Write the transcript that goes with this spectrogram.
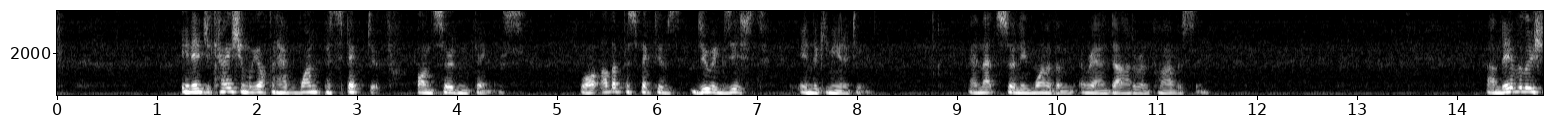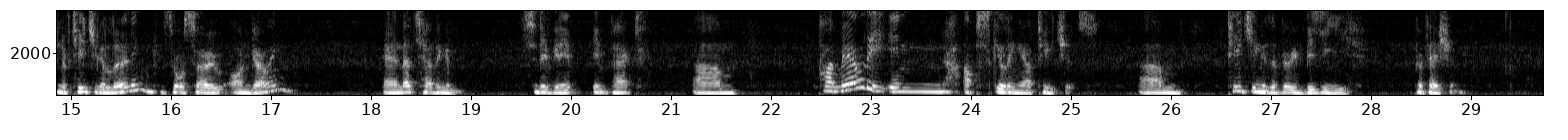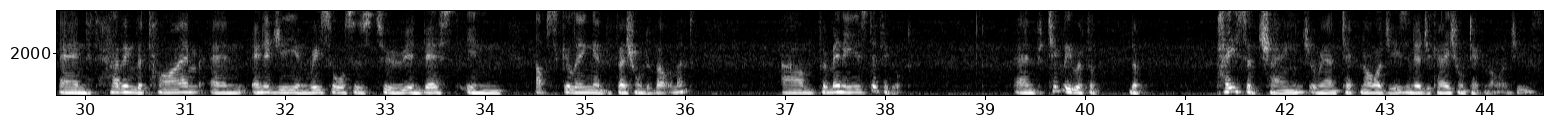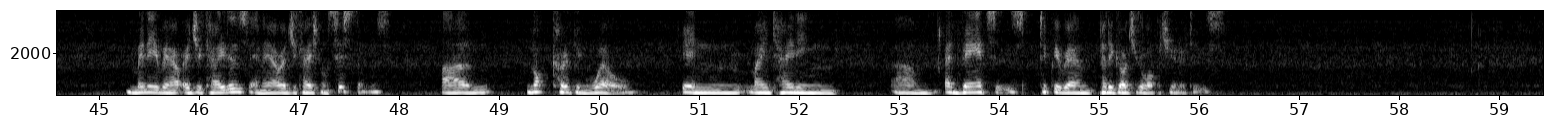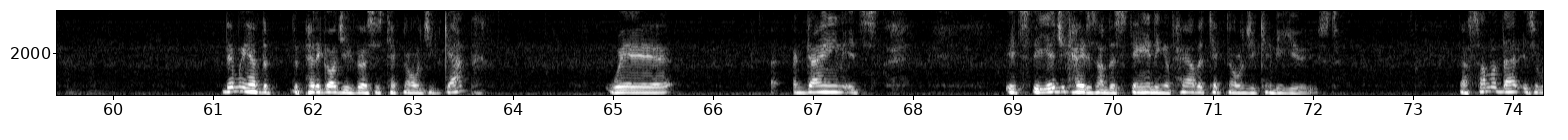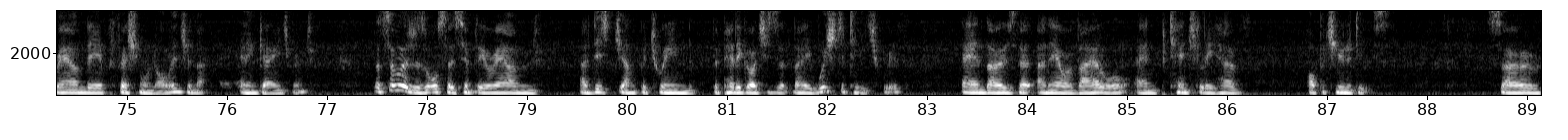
in education, we often have one perspective on certain things, while other perspectives do exist in the community. And that's certainly one of them around data and privacy. Um, the evolution of teaching and learning is also ongoing, and that's having a significant impact um, primarily in upskilling our teachers. Um, teaching is a very busy profession and having the time and energy and resources to invest in upskilling and professional development um, for many is difficult. And particularly with the, the pace of change around technologies and educational technologies, many of our educators and our educational systems are not coping well in maintaining um, advances, particularly around pedagogical opportunities. Then we have the, the pedagogy versus technology gap, where again, it's, it's the educator's understanding of how the technology can be used. Now, some of that is around their professional knowledge and, and engagement, but some of it is also simply around a disjunct between the pedagogies that they wish to teach with and those that are now available and potentially have opportunities. So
